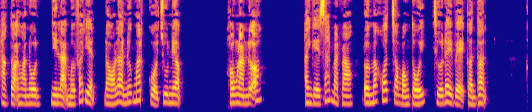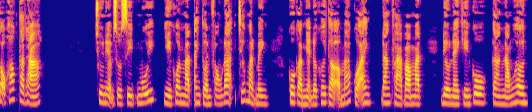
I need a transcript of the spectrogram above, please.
Hạc Toại hoàn hồn, nhìn lại mới phát hiện đó là nước mắt của Chu Niệm. Không làm nữa. Anh ghé sát mặt vào, đôi mắt khuất trong bóng tối, chứa đầy vẻ cẩn thận. Cậu khóc thật hả? Chu Niệm sụt xịt mũi, nhìn khuôn mặt anh Tuấn phóng đại trước mặt mình. Cô cảm nhận được hơi thở ấm áp của anh đang phả vào mặt. Điều này khiến cô càng nóng hơn.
